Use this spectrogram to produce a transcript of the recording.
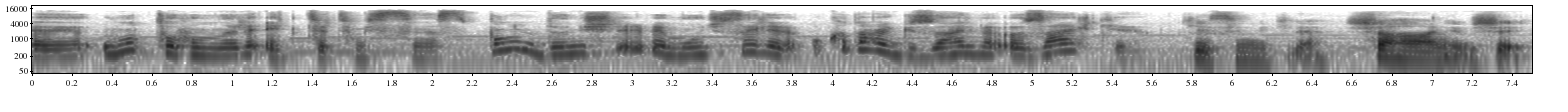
e, umut tohumları ektirtmişsiniz. Bunun dönüşleri ve mucizeleri o kadar güzel ve özel ki. Kesinlikle. Şahane bir şey.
